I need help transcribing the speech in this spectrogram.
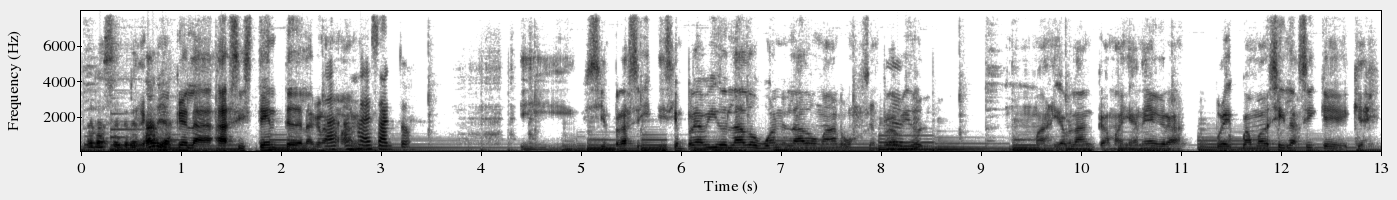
De la Es secretaria. como que la asistente de la Ah, gran Ajá, maga. exacto. Y siempre así, y siempre ha habido el lado bueno y el lado malo. Siempre ha habido el- magia blanca, magia negra. Pues vamos a decirle así que, que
